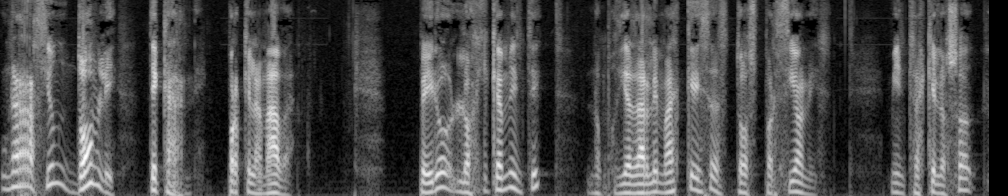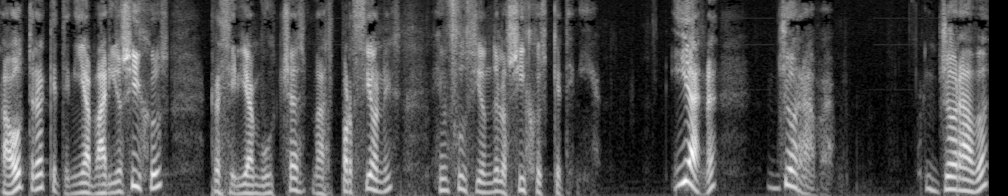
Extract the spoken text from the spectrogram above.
una ración doble de carne, porque la amaba. Pero, lógicamente, no podía darle más que esas dos porciones, mientras que la otra, que tenía varios hijos, recibía muchas más porciones en función de los hijos que tenía. Y Ana lloraba, lloraba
